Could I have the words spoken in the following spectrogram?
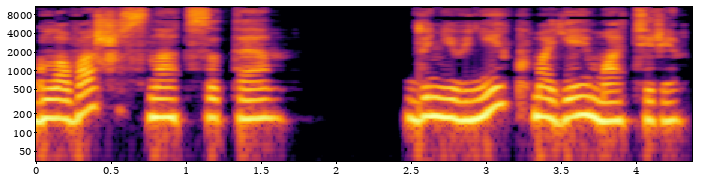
Глава шестнадцатая. Дневник моей матери.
